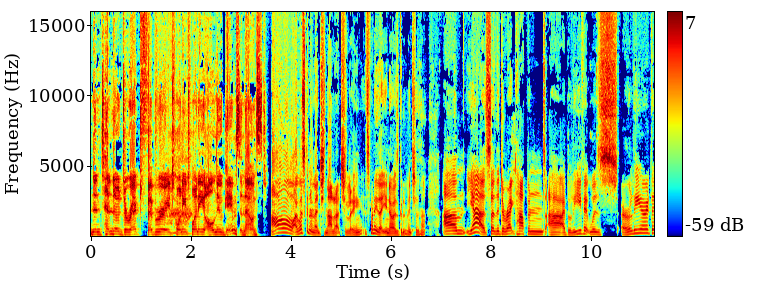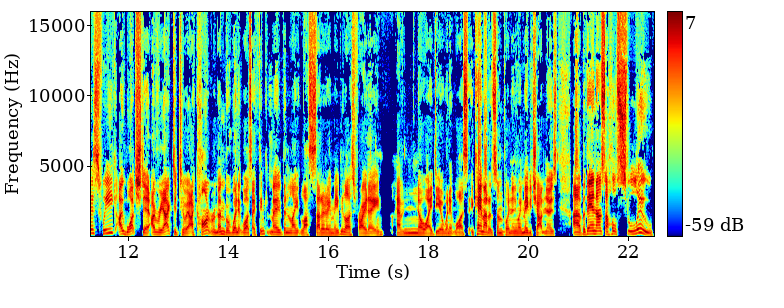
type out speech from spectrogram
Nintendo Direct February 2020 all new games announced? Oh, I was going to mention that actually. It's funny that you know I was going to mention that. Um, yeah, so the direct happened. Uh, I believe it was earlier this week. I watched it. I reacted to it. I can't remember when it was. I think it may have been like last Saturday, maybe last Friday. I have no idea when it was. It came out at some point anyway. Maybe chat knows. Uh, but they announced a whole slew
